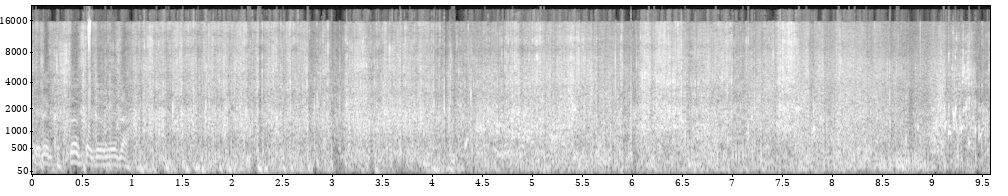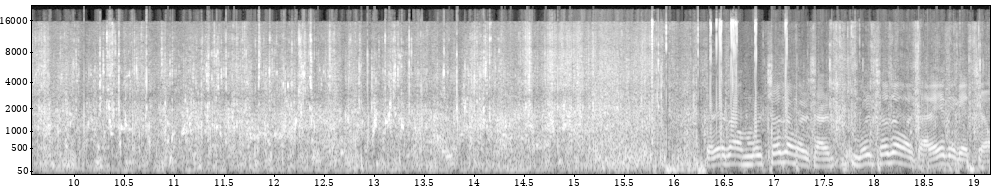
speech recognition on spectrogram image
이렇게 섞어줍니다. 그래도 물 조정을 잘, 물 조정을 잘 해야 되겠죠.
